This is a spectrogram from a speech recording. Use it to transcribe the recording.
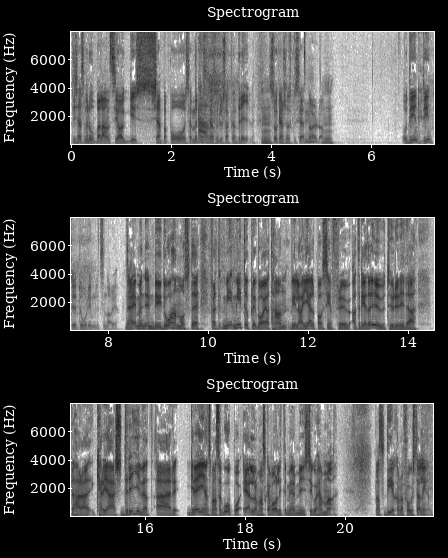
det känns som en obalans. Jag kämpar på och så här, men det Ja. känns som du saknar driv. Mm. Så kanske hon skulle säga snarare då. Och det är, inte- det är inte ett orimligt scenario. Nej, men det är ju då han måste... För att mi- mitt upplägg var ju att han ville ha hjälp av sin fru att reda ut huruvida det här karriärsdrivet är grejen som han ska gå på eller om han ska vara lite mer mysig och hemma. Alltså det är själva frågeställningen.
